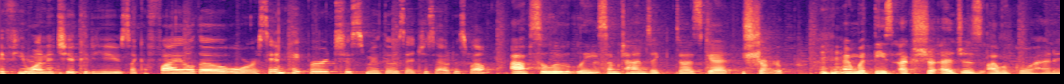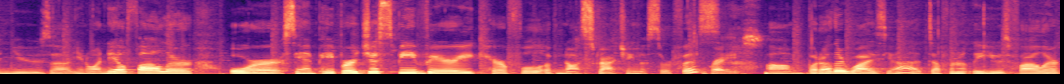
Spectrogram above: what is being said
If you wanted to, could you use like a file though or sandpaper to smooth those edges out as well? Absolutely. Sometimes it does get sharp. Mm -hmm. And with these extra edges, I would go ahead and use, uh, you know, a nail filer or sandpaper. Just be very careful of not scratching the surface. Right. Um, but otherwise, yeah, definitely use filer,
